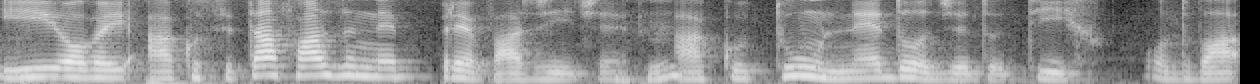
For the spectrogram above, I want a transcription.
I ovaj, ako se ta faza ne prevaziđe, Mhm. ako tu ne dođe do tih odva,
